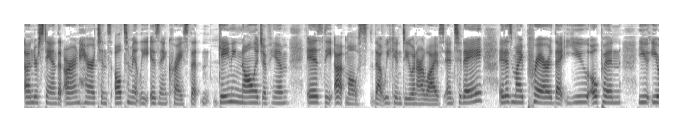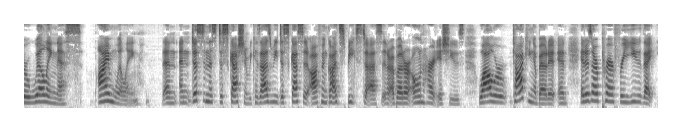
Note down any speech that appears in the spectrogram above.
understand that our inheritance ultimately is in Christ, that gaining knowledge of Him is the utmost that we can do in our lives. And today, it is my prayer that you open you, your willingness. I'm willing and and just in this discussion because as we discuss it often god speaks to us about our own heart issues while we're talking about it. And it is our prayer for you that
